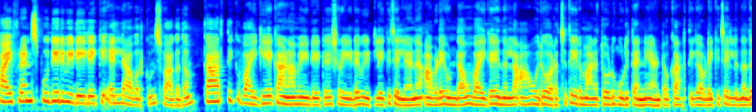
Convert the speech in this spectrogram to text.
ഹായ് ഫ്രണ്ട്സ് പുതിയൊരു വീഡിയോയിലേക്ക് എല്ലാവർക്കും സ്വാഗതം. കാർത്തിക് വൈഗയെ കാണാൻ വേണ്ടിയിട്ട് ശ്രീയുടെ വീട്ടിലേക്ക് ചെല്ലുകയാണ് അവിടെ ഉണ്ടാവും വൈഗ എന്നുള്ള ആ ഒരു ഉറച്ച തീരുമാനത്തോടു കൂടി തന്നെയാണ് കേട്ടോ കാർത്തിക് അവിടേക്ക് ചെല്ലുന്നത്.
